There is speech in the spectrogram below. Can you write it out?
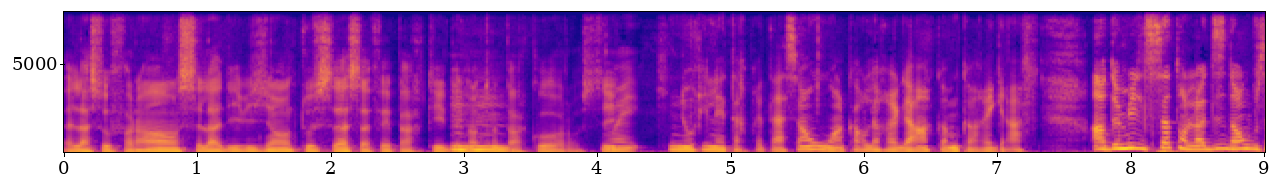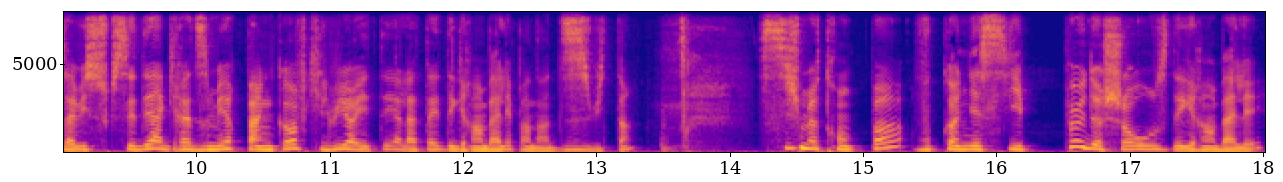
euh, la souffrance, la division, tout ça, ça fait partie de notre Mhm. parcours aussi. Oui, qui nourrit l'interprétation ou encore le regard comme chorégraphe. En 2017, on l'a dit, donc, vous avez succédé à Gradimir Pankov, qui lui a été à la tête des Grands Ballets pendant 18 ans. Si je ne me trompe pas, vous connaissiez peu de choses des Grands Ballets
